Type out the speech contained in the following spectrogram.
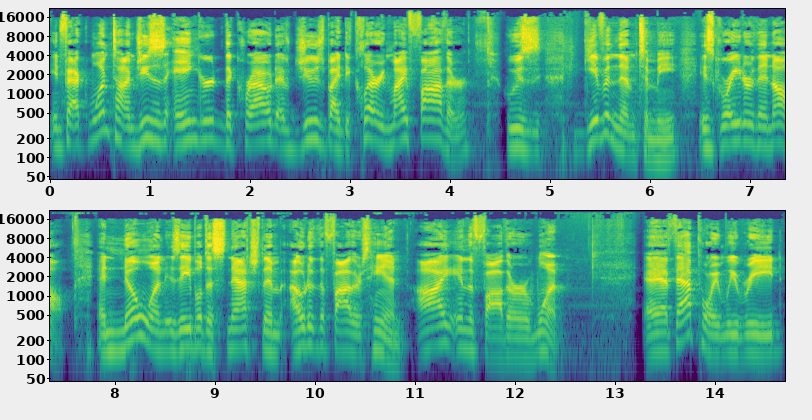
In fact, one time Jesus angered the crowd of Jews by declaring, My Father, who has given them to me, is greater than all, and no one is able to snatch them out of the Father's hand. I and the Father are one. And at that point, we read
